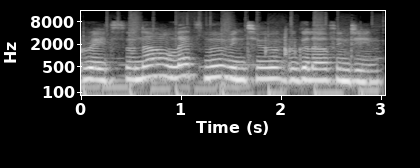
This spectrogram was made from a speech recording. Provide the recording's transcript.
Great, so now let's move into Google Earth Engine.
